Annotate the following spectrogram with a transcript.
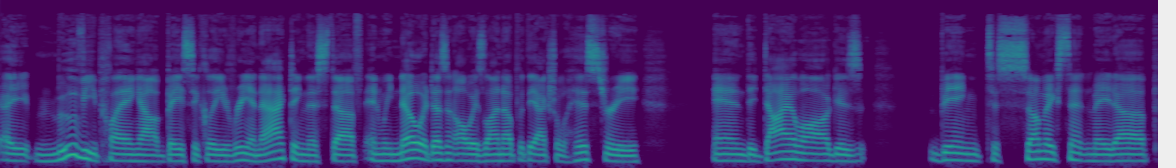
a movie playing out basically reenacting this stuff and we know it doesn't always line up with the actual history and the dialogue is being to some extent made up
